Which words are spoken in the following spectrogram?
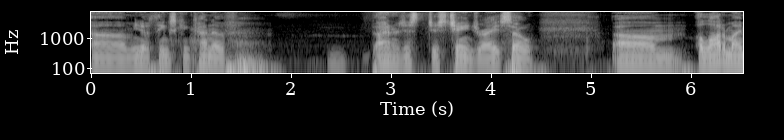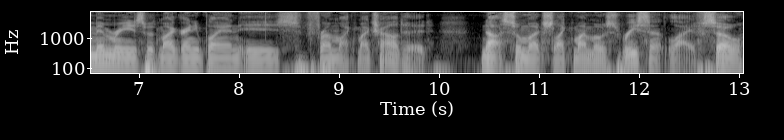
um, you know things can kind of i don't know just just change right? So um, a lot of my memories with my granny bland is from like my childhood not so much like my most recent life. So,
